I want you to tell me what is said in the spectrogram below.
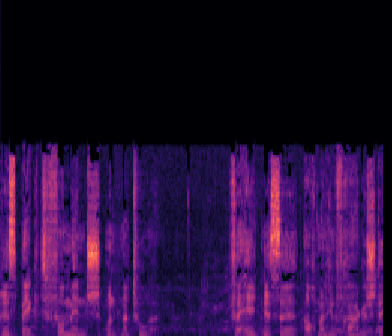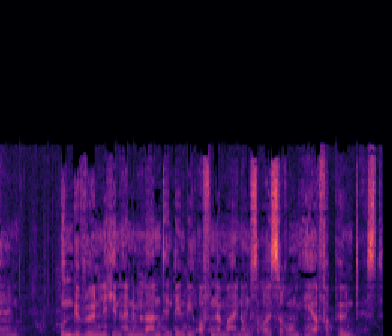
Respekt vor Mensch und Natur. Verhältnisse auch mal in Frage stellen, Ungewöhnlich in einem Land, in dem die offene Meinungsäußerung eher verpönt ist.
